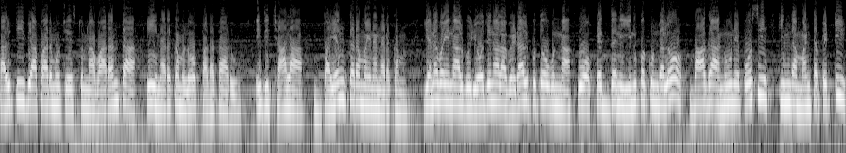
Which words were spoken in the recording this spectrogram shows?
కల్తీ వ్యాపారము చేస్తున్న వారంతా ఈ నరకములో పడతారు. ఇది చాలా భయంకరమైన నరకం. ఎనభై నాలుగు యోజనాల వెడల్పుతో ఉన్న ఓ పెద్దని ఇనుప కుండలో బాగా నూనె పోసి కింద మంట పెట్టి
